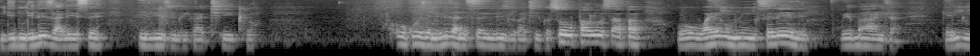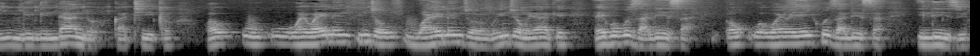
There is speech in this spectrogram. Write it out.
ndilizalise ilizwi likathixo ukuze ndilizalise ilizwi likathixo so upawulos apha wayengumlungiseleli webandla ngentando kathixo wayenenjongo injongo yakhe yayikukuzalisa yayikuzalisa ilizwi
